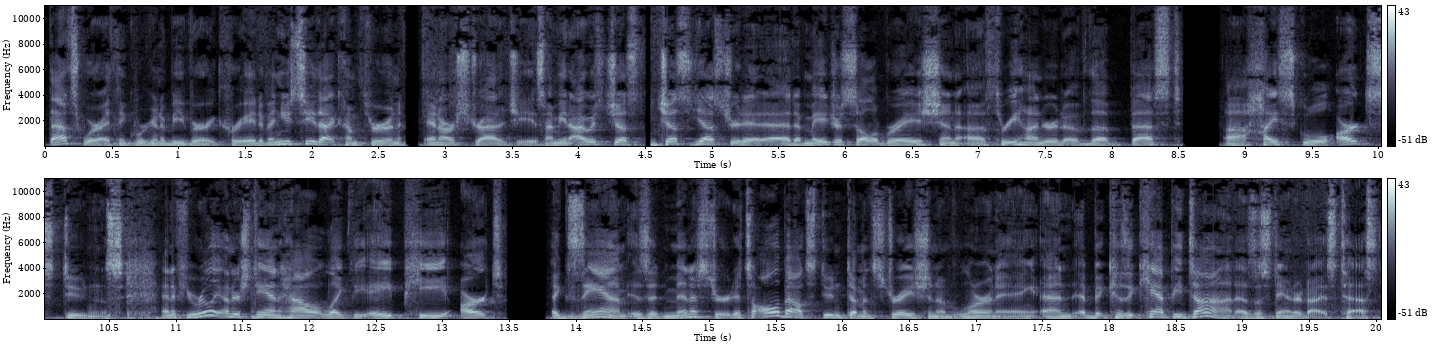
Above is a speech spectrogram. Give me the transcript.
that's where I think we're going to be very creative. And you see that come through in, in our strategies. I mean, I was just, just yesterday at a major celebration of 300 of the best uh, high school art students. And if you really understand how like the AP art exam is administered, it's all about student demonstration of learning and because it can't be done as a standardized test.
